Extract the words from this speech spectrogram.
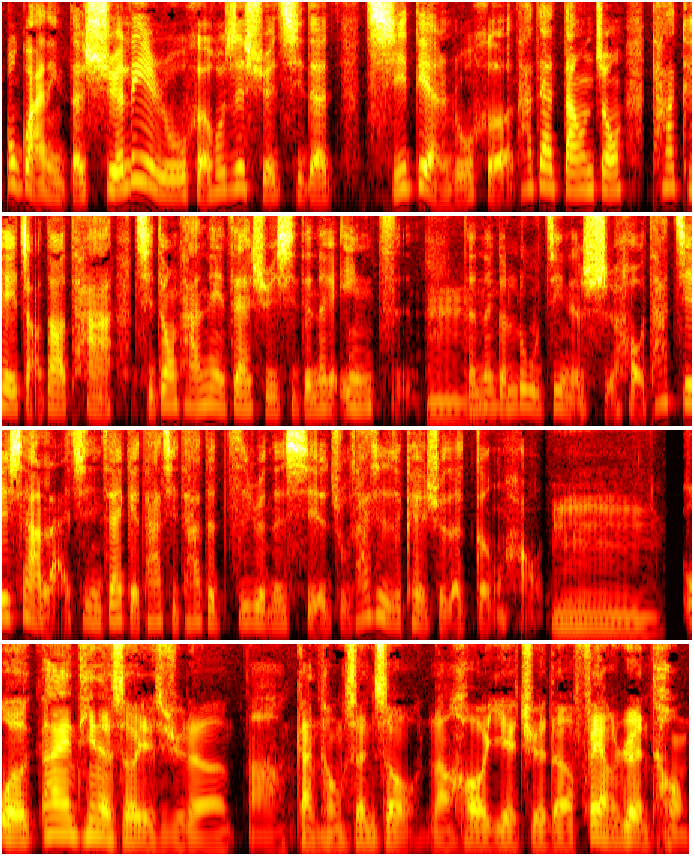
不管你的学历如何，或是学习的起点如何，他在当中他可以找到他启动他内在学习的那个因子的那个路径的时候，嗯、他接下来其实你再给他其他的资源的协助，他其实可以学得更好。嗯，我刚才听的时候也是觉得啊感同身受，然后也觉得。非常认同，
